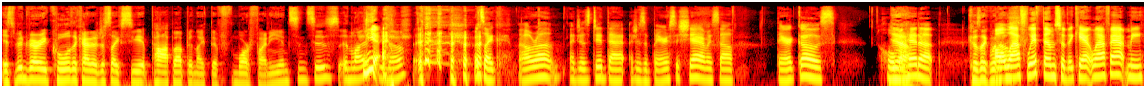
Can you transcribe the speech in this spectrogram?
it's been very cool to kind of just like see it pop up in like the f- more funny instances in life Yeah. you know It's like, all right, I just did that. I just embarrassed the shit out of myself. There it goes. Hold Yeah. my head up. because like I'll was- laugh with them so they can't laugh at me.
